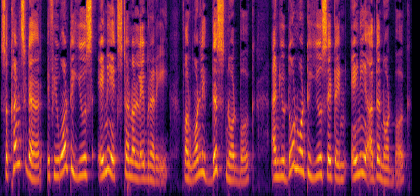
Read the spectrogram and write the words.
So consider if you want to use any external library for only this notebook and you don't want to use it in any other notebook,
